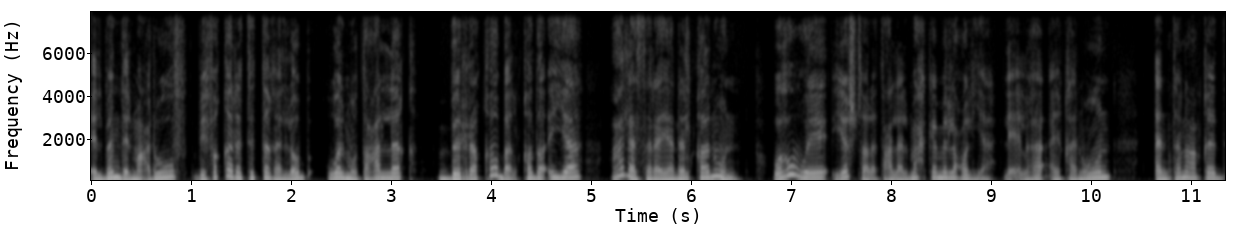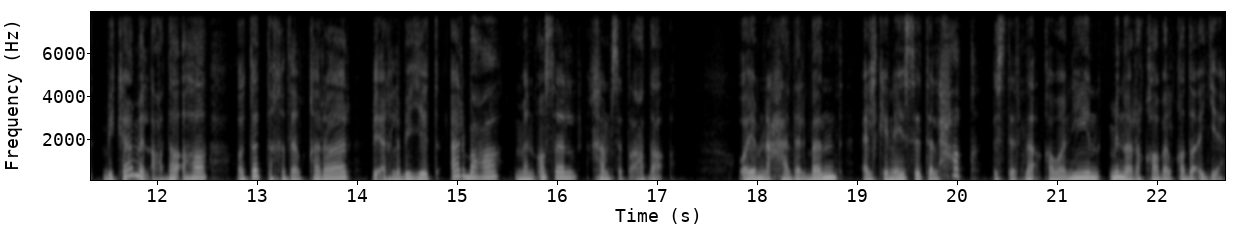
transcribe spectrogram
البند المعروف بفقرة التغلب والمتعلق بالرقابة القضائية على سريان القانون وهو يشترط على المحكمة العليا لإلغاء أي قانون أن تنعقد بكامل أعضائها وتتخذ القرار بأغلبية أربعة من أصل خمسة أعضاء. ويمنح هذا البند الكنيسة الحق باستثناء قوانين من الرقابة القضائية.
